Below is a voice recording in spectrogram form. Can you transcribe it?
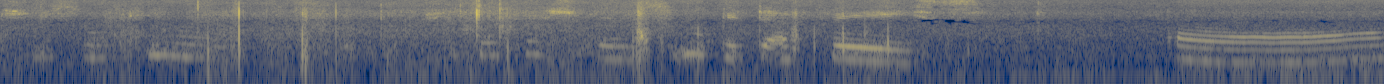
she's so cute. She's so precious. Look at that face. Aww.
